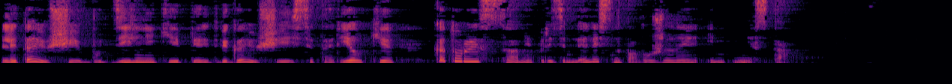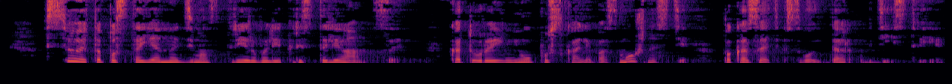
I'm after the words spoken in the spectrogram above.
летающие будильники, передвигающиеся тарелки, которые сами приземлялись на положенное им место. Все это постоянно демонстрировали кристаллианцы, которые не упускали возможности показать свой дар в действии.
